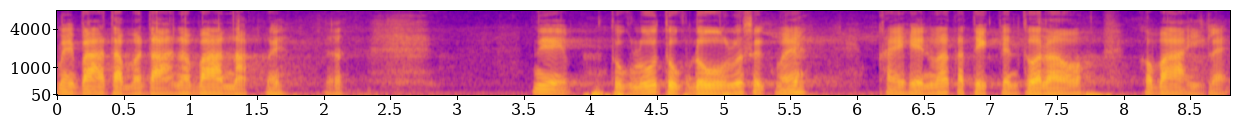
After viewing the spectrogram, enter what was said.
ไม่บ้าธรรมดานะบ้าหนักเลยนะนี่ถูกรู้ถูกดูรู้สึกไหมใครเห็นว่ากระติกเป็นตัวเราก็บ้าอีกแหละ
